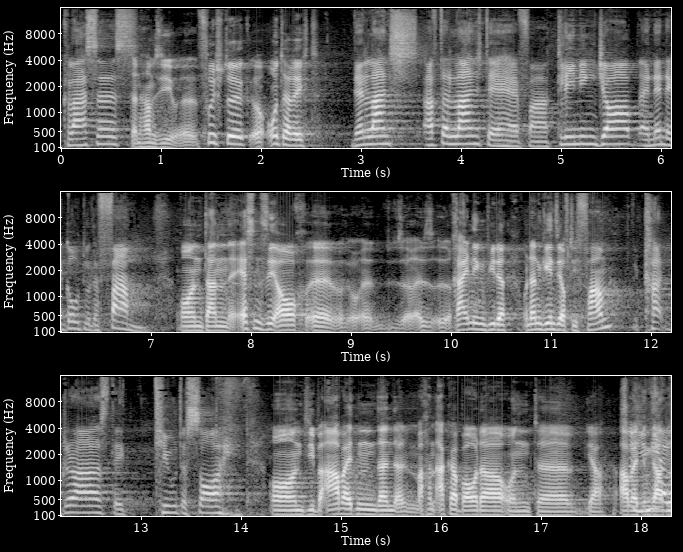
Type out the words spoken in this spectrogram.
classes. Dann haben sie äh, Frühstück, äh, Unterricht Then lunch, after lunch they have a cleaning job and then they go to the farm. und dann essen sie auch, äh, äh, reinigen wieder und dann gehen sie auf die Farm They cut grass, they till the soil. und die bearbeiten, dann, dann machen Ackerbau da und äh, ja, So arbeiten you im Garten.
